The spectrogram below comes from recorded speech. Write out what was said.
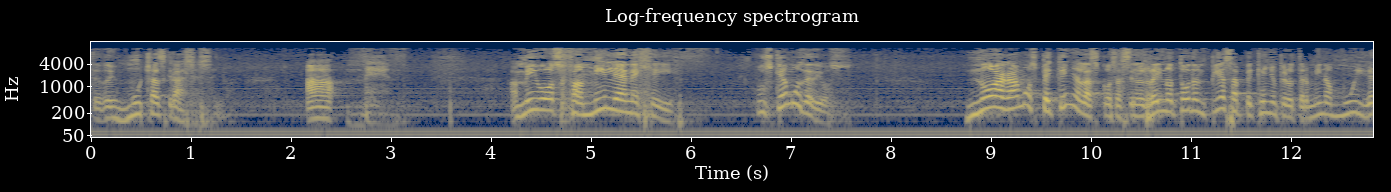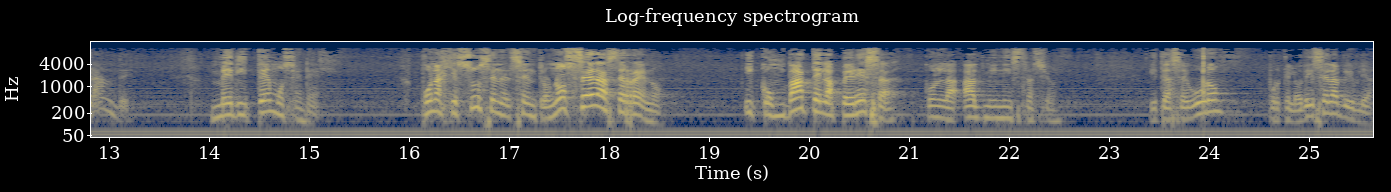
te doy muchas gracias, Señor. Amén. Amigos, familia NGI, busquemos de Dios. No hagamos pequeñas las cosas. En el reino todo empieza pequeño, pero termina muy grande. Meditemos en Él. Pon a Jesús en el centro. No cedas terreno. Y combate la pereza con la administración. Y te aseguro, porque lo dice la Biblia,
